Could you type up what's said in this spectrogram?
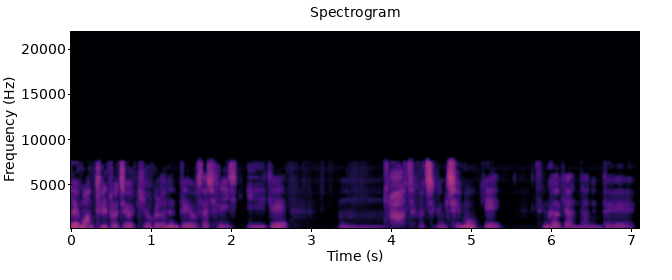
레몬트리로 제가 기억을 하는데요. 사실 이, 이게 음, 아, 제가 지금 제목이 생각이 안 나는데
